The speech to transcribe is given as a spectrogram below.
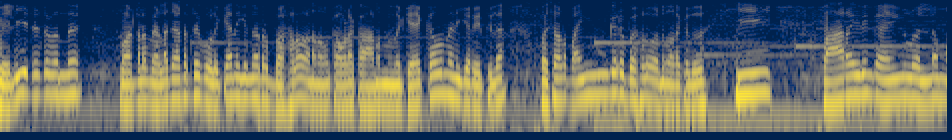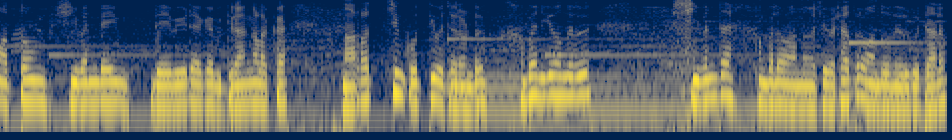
ബലിയിട്ടിട്ട് വന്ന് വാട്ടർ വെള്ളച്ചാട്ടത്തിൽ കുളിക്കാൻ നിൽക്കുന്ന ഒരു ബഹളമാണ് നമുക്ക് അവിടെ കാണുന്നത്. കേൾക്കാമെന്ന് എനിക്കറിയത്തില്ല. പക്ഷെ അവിടെ ഭയങ്കര ബഹളമാണ് നടക്കുന്നത്. ഈ പാറയിലും കാര്യങ്ങളും എല്ലാം മൊത്തം ശിവന്റെയും ദേവിയുടെയൊക്കെ വിഗ്രഹങ്ങളൊക്കെ നിറച്ചും കൊത്തി വെച്ചിട്ടുണ്ട്. അപ്പോൾ എനിക്ക് തോന്നുന്നത് ശിവന്റെ അമ്പലമാണെന്ന് ശിവക്ഷേത്രമാണെന്ന് തോന്നിയത് കുറ്റാലം.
